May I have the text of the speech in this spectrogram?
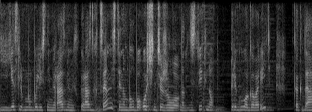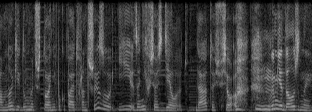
если бы мы были с ними разными, разных ценностей, нам было бы очень тяжело. Надо действительно берегу оговорить, когда многие думают, что они покупают франшизу и за них все сделают, да, то есть все, вы мне должны.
